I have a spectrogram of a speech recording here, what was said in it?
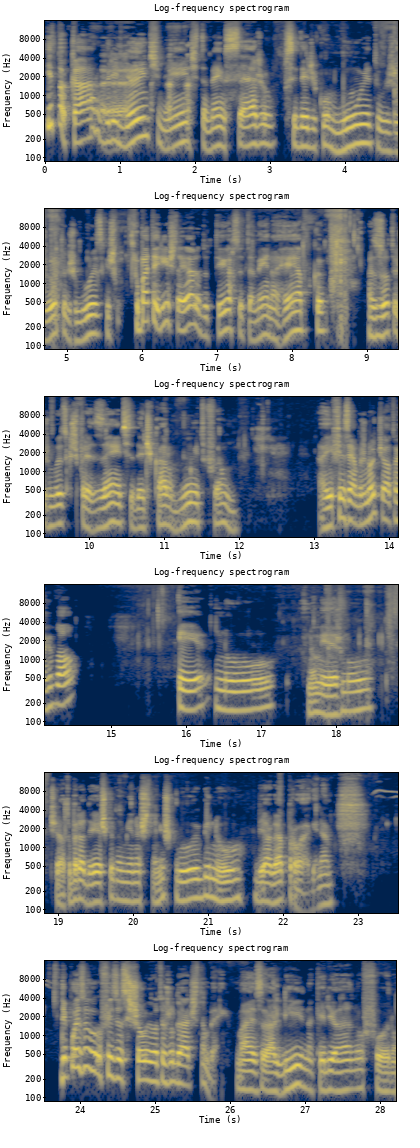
E tocaram é. brilhantemente também. O Sérgio se dedicou muito, os outros músicos. O baterista era do terço também na época, mas os outros músicos presentes se dedicaram muito. Foram. Aí fizemos no Teatro Rival e no, no mesmo Teatro Bradesco do Minas Tênis Clube, no BH Prog, né? Depois eu fiz esse show em outros lugares também, mas ali, naquele ano, foram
